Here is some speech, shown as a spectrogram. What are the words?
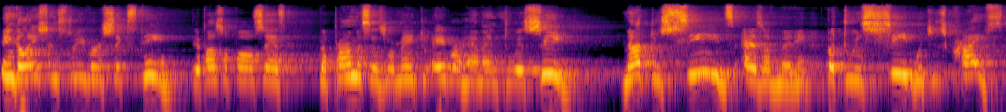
In Galatians 3, verse 16, the Apostle Paul says, The promises were made to Abraham and to his seed. not to seeds as of many, but to his seed, which is Christ.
